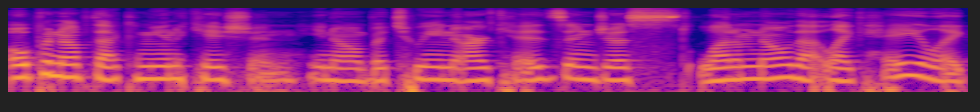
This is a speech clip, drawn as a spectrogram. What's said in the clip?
open up that communication, you know, between our kids and just let them know that, like, hey, like,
